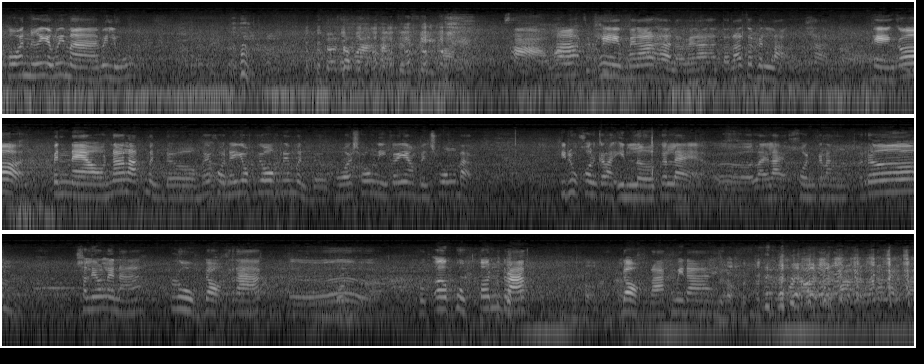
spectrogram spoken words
เพราะว่าเนื้อยังไม่มาไม่รู้เธอ จะมาทันเจนซีไหมสาวถ้าอะเพลงไม่น่าทันอะไม่น่าทันแต่น่าจะเป็นหลังค่ะ เพลงก็เป็นแนวน่ารักเหมือนเดิม ให้คนได้โยกโยกๆได้เหมือนเดิม เพราะว่าช่วงนี้ก็ยังเป็นช่วงแบบที่ทุกคนกำลังอินเลิฟกันแหละเออหลาย ๆ คนกำลังเริ่มเขาเรียกว่าอะไรนะ ปลูกดอกรัก เออปลูกเออปลูกต้นรัก ดอกรักไม่ได้คนเราเลยว่าเมื่อไหร่จะ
